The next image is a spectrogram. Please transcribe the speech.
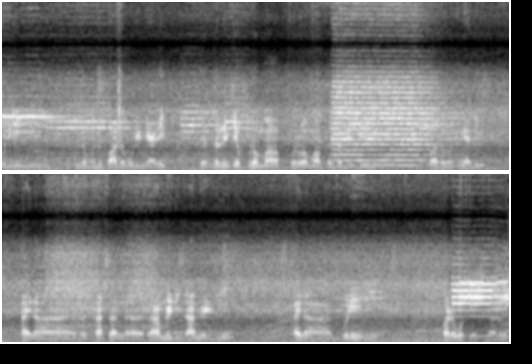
గుడి ఇంతకుముందు పాత గుడి అది. పెద్ద నుంచి ఎప్పుడో మా పూర్వ మా పెద్ద నుంచి పాత గుడి అది. ఆయన కాటసాని రామిరెడ్డి రామిరెడ్డి ఆయన గుడి పడగొట్టేసినారు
